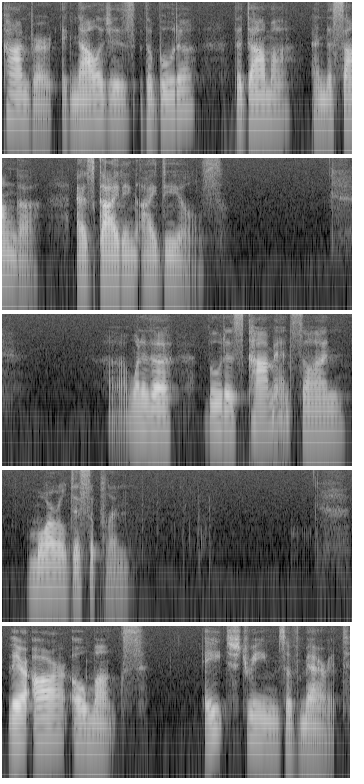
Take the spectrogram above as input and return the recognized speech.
convert acknowledges the Buddha, the Dhamma, and the Sangha as guiding ideals. Uh, one of the Buddha's comments on moral discipline. There are, O monks, eight streams of merit,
